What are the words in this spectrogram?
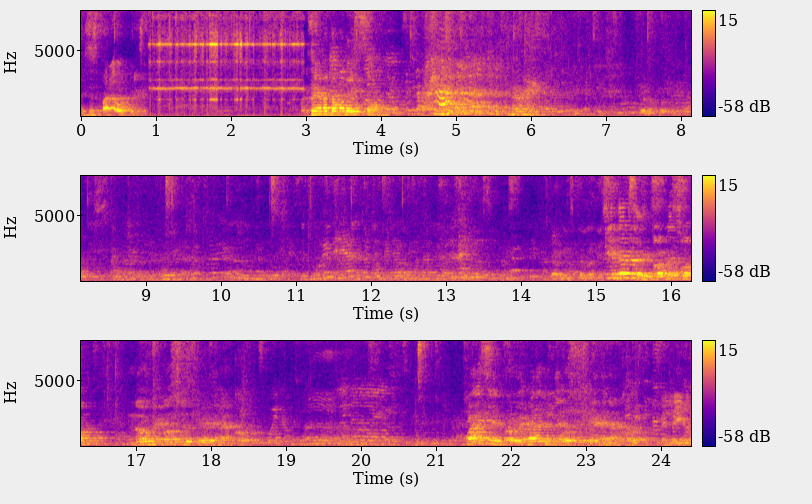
Eso es para hombres. Por eso yo no tomo de eso. ¿Qué tan redituables son los negocios que venden alcohol? ¿Cuál es el problema de los negocios que venden alcohol? Peligro.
